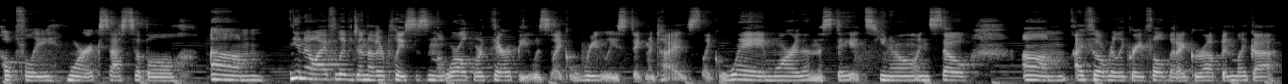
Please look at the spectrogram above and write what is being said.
hopefully more accessible. Um, you know, I've lived in other places in the world where therapy was like really stigmatized, like way more than the States, you know? And so um, I feel really grateful that I grew up in like a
